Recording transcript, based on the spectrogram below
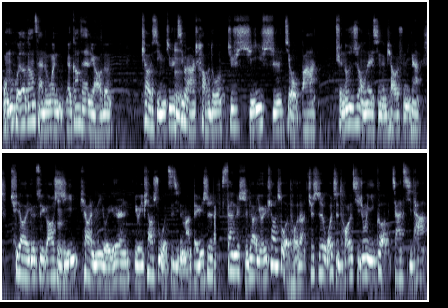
我们回到刚才的问，呃，刚才聊的票型，就是基本上差不多，就是十一、十九、八，全都是这种类型的票数。你看，去掉一个最高十一票里面有一个人有一票是我自己的嘛，等于是三个十票，有一票是我投的，就是我只投了其中一个加其他，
